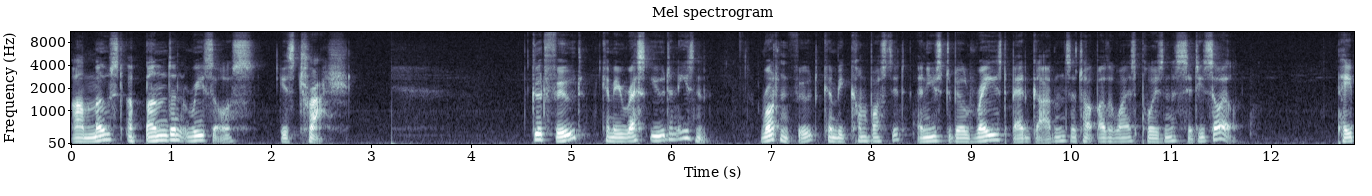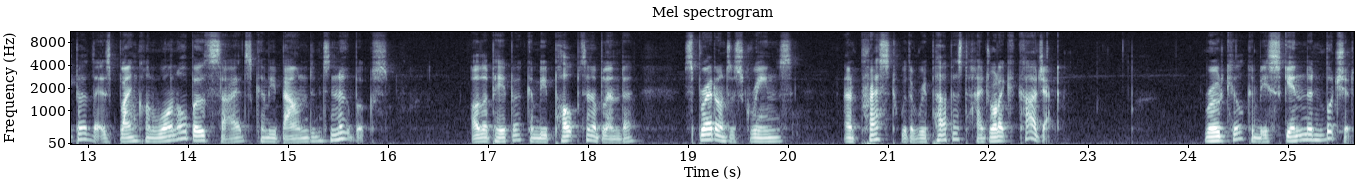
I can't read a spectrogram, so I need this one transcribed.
our most abundant resource is trash. Good food can be rescued and eaten. Rotten food can be composted and used to build raised bed gardens atop otherwise poisonous city soil. Paper that is blank on one or both sides can be bound into notebooks. Other paper can be pulped in a blender, spread onto screens, and pressed with a repurposed hydraulic car jack. Roadkill can be skinned and butchered.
